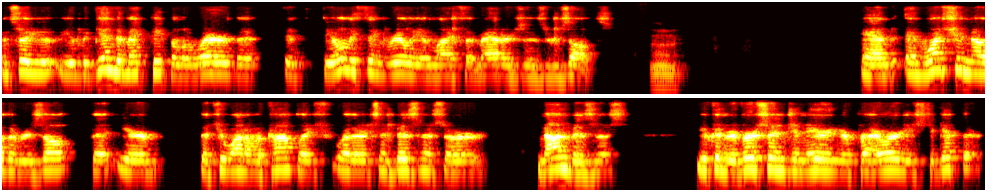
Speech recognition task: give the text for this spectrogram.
And so you, you begin to make people aware that it, the only thing really in life that matters is results. Mm. And, and once you know the result that you're that you want to accomplish, whether it's in business or non-business, you can reverse engineer your priorities to get there.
